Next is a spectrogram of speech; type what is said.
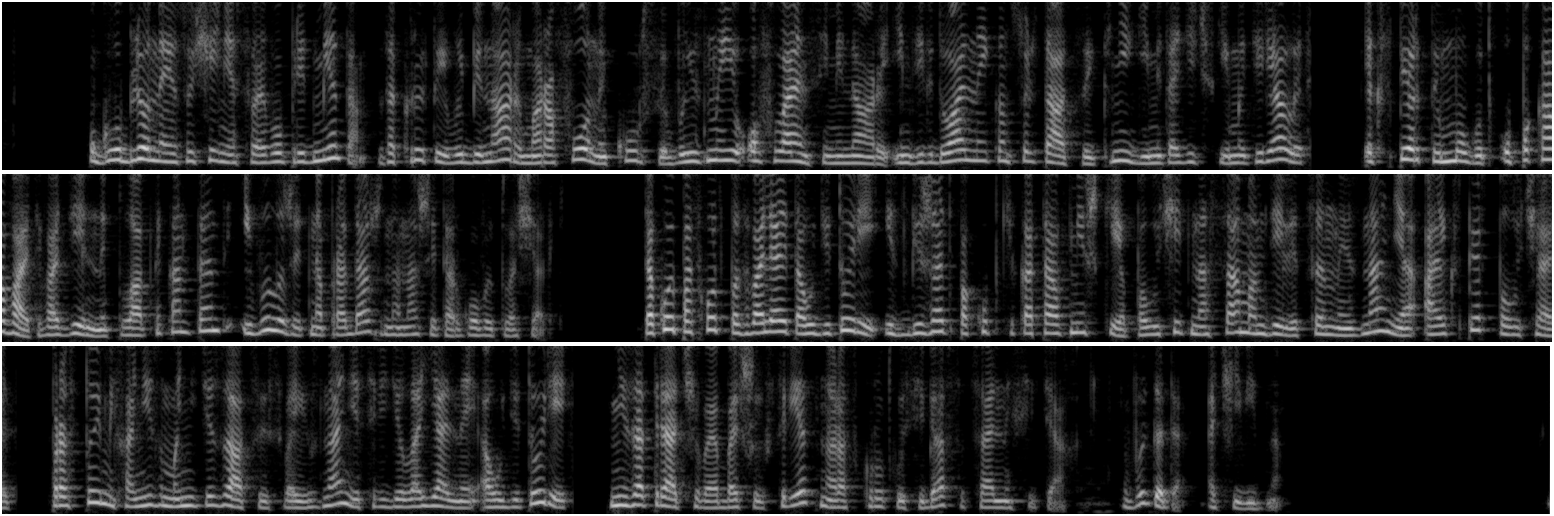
Углубленное изучение своего предмета, закрытые вебинары, марафоны, курсы, выездные офлайн семинары индивидуальные консультации, книги, методические материалы эксперты могут упаковать в отдельный платный контент и выложить на продажу на нашей торговой площадке. Такой подход позволяет аудитории избежать покупки кота в мешке, получить на самом деле ценные знания, а эксперт получает простой механизм монетизации своих знаний среди лояльной аудитории не затрачивая больших средств на раскрутку себя в социальных сетях. Выгода очевидна.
